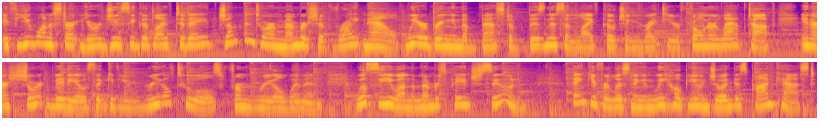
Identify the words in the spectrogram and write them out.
If you want to start your juicy good life today, jump into our membership right now. We are bringing the best of business and life coaching right to your phone or laptop in our short videos that give you real tools from real women. We'll see you on the members page soon. Thank you for listening, and we hope you enjoyed this podcast.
